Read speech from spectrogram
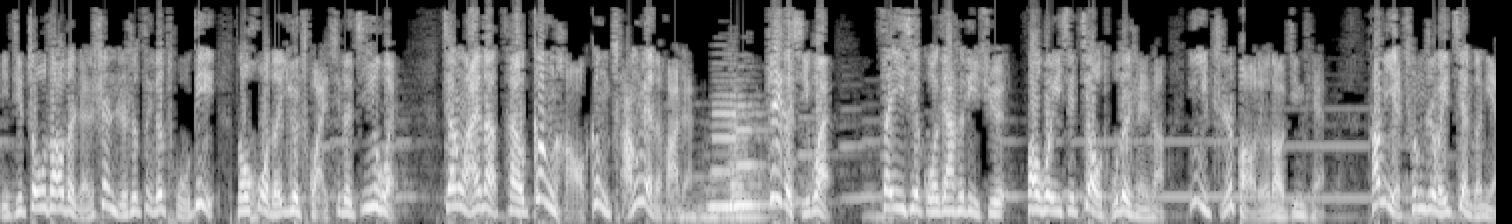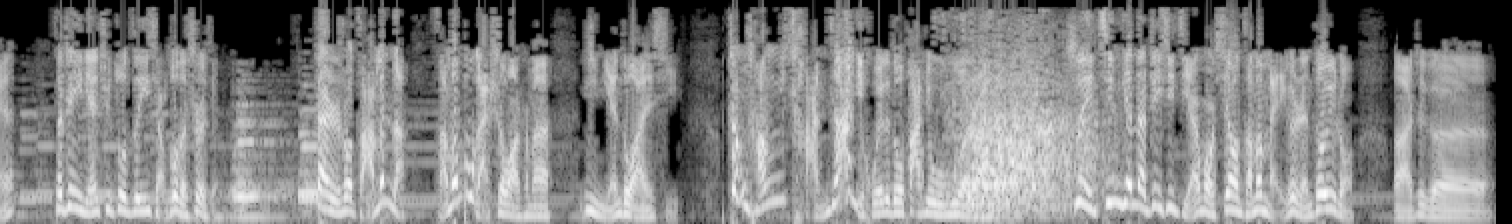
以及周遭的人，甚至是自己的土地，都获得一个喘息的机会，将来呢，才有更好、更长远的发展。这个习惯，在一些国家和地区，包括一些教徒的身上，一直保留到今天。他们也称之为间隔年，在这一年去做自己想做的事情。但是说咱们呢，咱们不敢奢望什么一年都安息。正常，你产假你回来都发丢工作是吧？所以今天的这期节目，希望咱们每个人都有一种啊，这个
